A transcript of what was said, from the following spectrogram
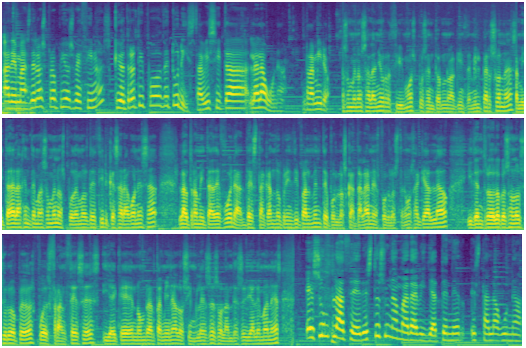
Además de los propios vecinos, ¿qué otro tipo de turista visita la laguna? Ramiro. Más o menos al año recibimos pues en torno a 15.000 personas. La mitad de la gente más o menos podemos decir que es aragonesa, la otra mitad de fuera, destacando principalmente pues, los catalanes, porque los tenemos aquí al lado, y dentro de lo que son los europeos, pues franceses, y hay que nombrar también a los ingleses, holandeses y alemanes. Es un placer, esto es una maravilla tener esta laguna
